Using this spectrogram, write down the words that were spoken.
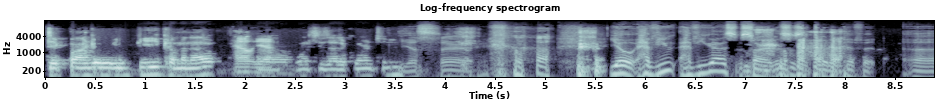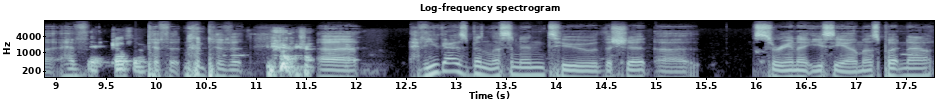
Dick Bongo EP coming out Hell yeah. uh, once he's out of quarantine. yes, sir. Yo, have you have you guys? Sorry, this is a total pivot. Uh, have Yeah, go for pivot pivot. Uh, have you guys been listening to the shit uh, Serena Isioma's putting out?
